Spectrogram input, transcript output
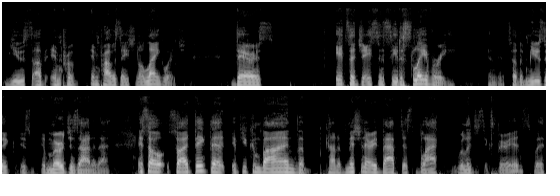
use of improv improvisational language. There's its adjacency to slavery, and so the music is emerges out of that. And so, so I think that if you combine the kind of missionary Baptist black religious experience with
